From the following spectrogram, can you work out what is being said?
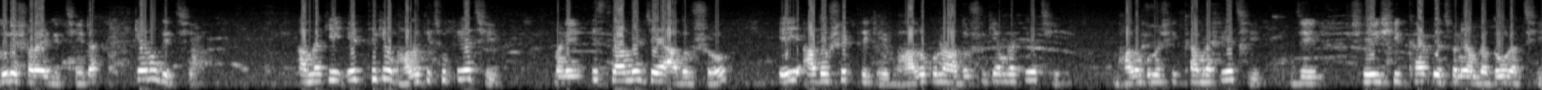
দূরে সরাই দিচ্ছি, এটা কেন দিচ্ছি? আমরা কি এর থেকেও ভালো কিছু পেয়েছি? মানে ইসলামের যে আদর্শ, এই আদর্শের থেকে ভালো কোনো আদর্শ কি আমরা পেয়েছি? ভালো কোনো শিক্ষা আমরা পেয়েছি? যে সেই শিক্ষার পেছনে আমরা দৌড়াচ্ছি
